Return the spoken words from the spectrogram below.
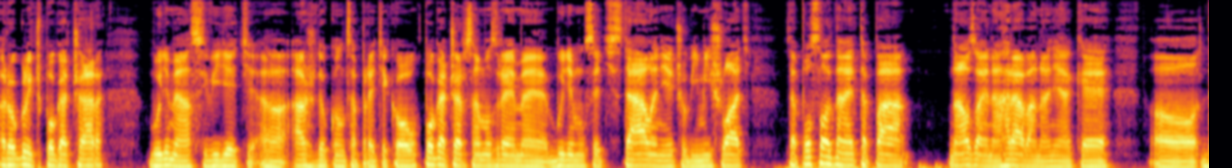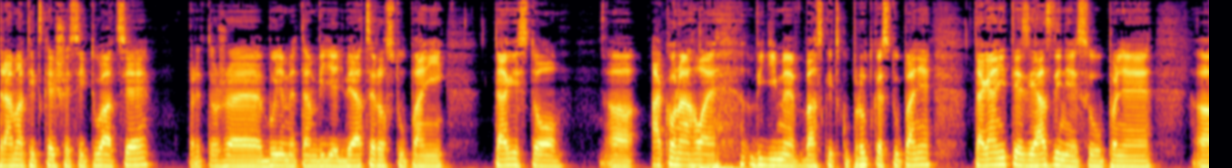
Roglič-Pogačar budeme asi vidieť až do konca pretekov. Pogačar samozrejme bude musieť stále niečo vymýšľať. Tá posledná etapa naozaj nahráva na nejaké dramatickejšie situácie, pretože budeme tam vidieť viacero stúpaní. Takisto ako náhle vidíme v Baskicku prudké stúpanie, tak ani tie zjazdy nie sú úplne, o,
